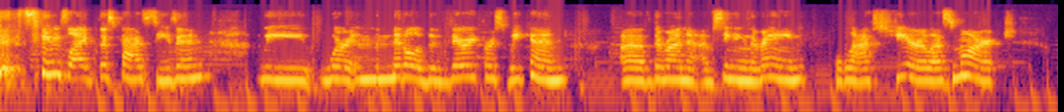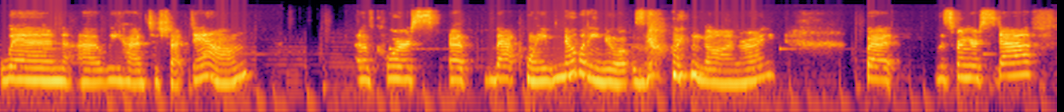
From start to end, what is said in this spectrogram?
it seems like this past season, we were in the middle of the very first weekend of the run of Singing in the Rain last year, last March when uh, we had to shut down. Of course, at that point, nobody knew what was going on, right? But the Springer staff,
